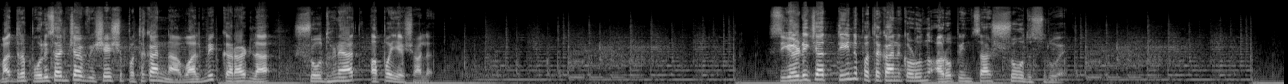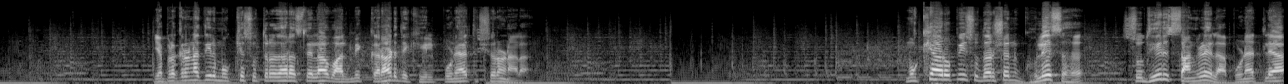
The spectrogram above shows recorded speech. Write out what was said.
मात्र पोलिसांच्या विशेष पथकांना वाल्मिक कराडला शोधण्यात अपयश आलं. सीआयडीच्या तीन पथकांकडून आरोपींचा शोध सुरू आहे. या प्रकरणातील मुख्य सूत्रधार असलेला वाल्मिक कराड देखील पुण्यात शरण आला. मुख्य आरोपी सुदर्शन घुलेसह सुधीर सांगळेला पुण्यातल्या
